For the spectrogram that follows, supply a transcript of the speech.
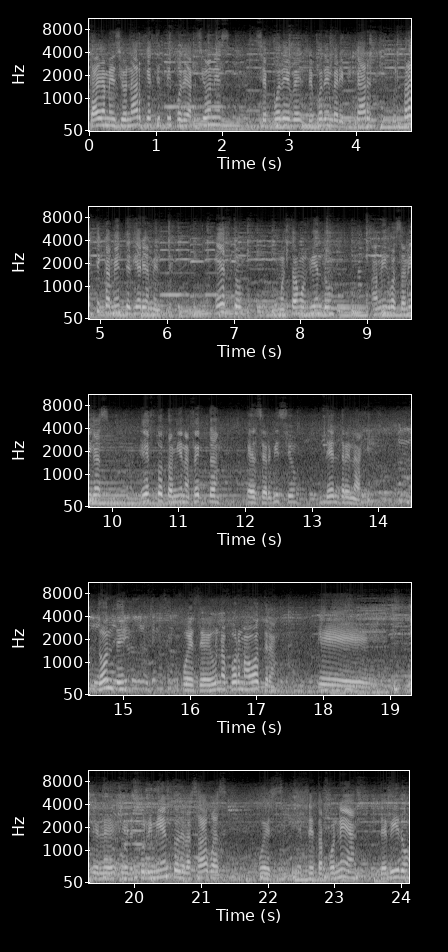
Cabe mencionar que este tipo de acciones se, puede, se pueden verificar pues, prácticamente diariamente. Esto, como estamos viendo, amigos, amigas, esto también afecta el servicio del drenaje, donde pues de una forma u otra eh, el, escurrimiento de las aguas pues se taponea debido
